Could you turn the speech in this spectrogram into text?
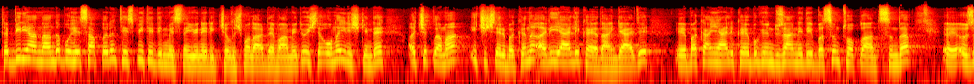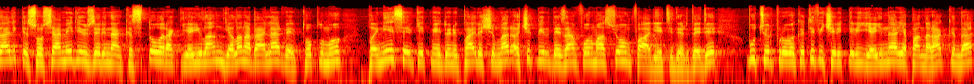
Tabi bir yandan da bu hesapların tespit edilmesine yönelik çalışmalar devam ediyor. İşte ona ilişkinde açıklama İçişleri Bakanı Ali Yerlikaya'dan geldi. Ee, Bakan Yerlikaya bugün düzenlediği basın toplantısında e, özellikle sosyal medya üzerinden kasıtlı olarak yayılan yalan haberler ve toplumu paniğe sevk etmeye dönük paylaşımlar açık bir dezenformasyon faaliyetidir dedi. Bu tür provokatif içerikleri yayınlar yapanlar hakkında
